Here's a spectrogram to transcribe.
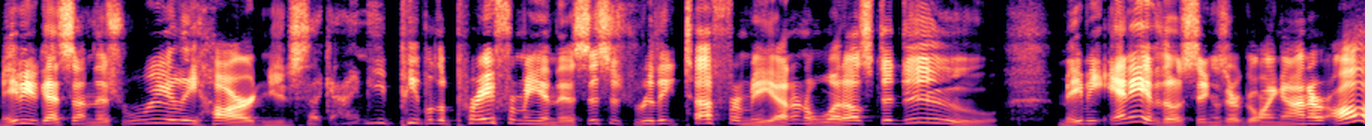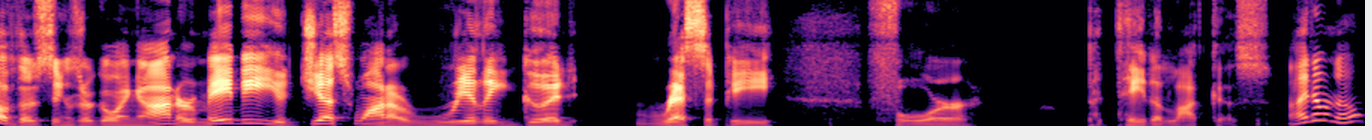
Maybe you've got something that's really hard and you're just like, I need people to pray for me in this. This is really tough for me. I don't know what else to do. Maybe any of those things are going on, or all of those things are going on, or maybe you just want a really good recipe for potato latkes. I don't know.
